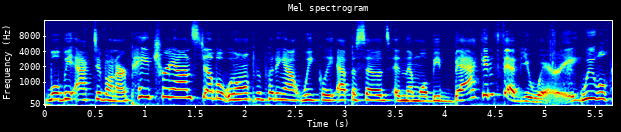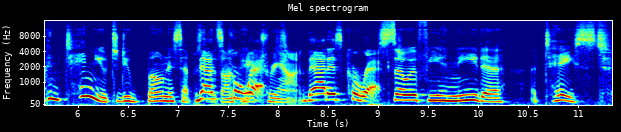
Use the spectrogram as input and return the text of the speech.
We'll be active on our Patreon still, but we won't be putting out weekly episodes. And then we'll be back in February. we will continue to do bonus episodes That's on correct. Patreon. That is correct. so if you need a, a taste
